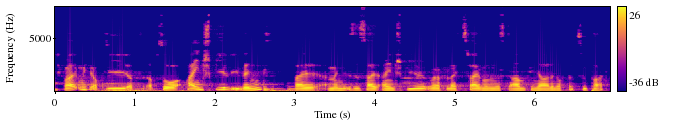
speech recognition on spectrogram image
ich frage mich, ob die, ob, ob so ein Spiel-Event, weil am Ende ist es halt ein Spiel oder vielleicht zwei, wenn man das Damenfinale noch dazu packt.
